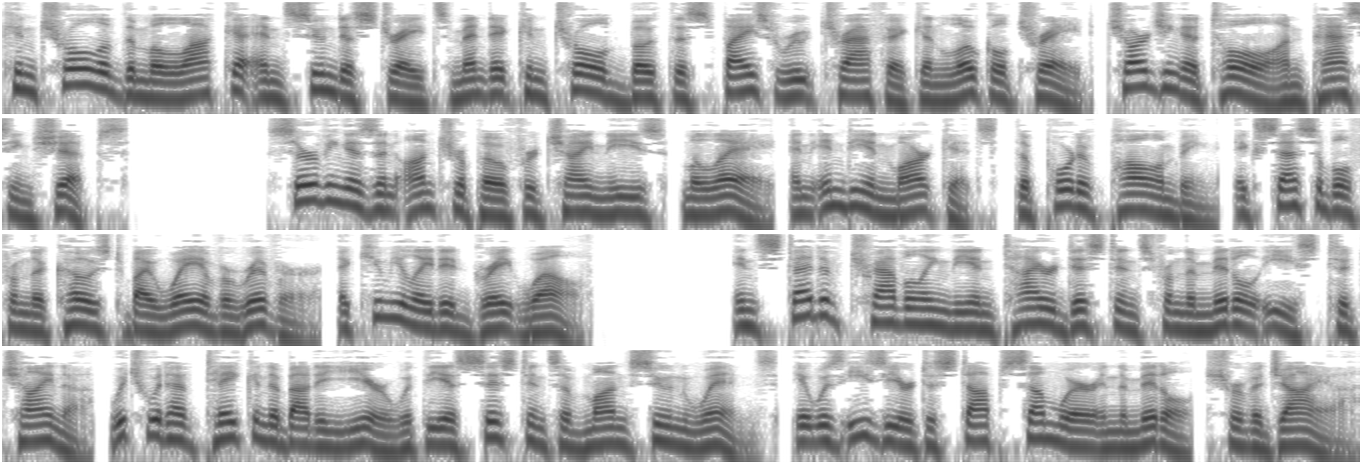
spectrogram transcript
Control of the Malacca and Sunda Straits meant it controlled both the spice route traffic and local trade, charging a toll on passing ships. Serving as an entrepot for Chinese, Malay, and Indian markets, the port of Palembang, accessible from the coast by way of a river, accumulated great wealth. Instead of traveling the entire distance from the Middle East to China, which would have taken about a year with the assistance of monsoon winds, it was easier to stop somewhere in the middle, Srivijaya.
